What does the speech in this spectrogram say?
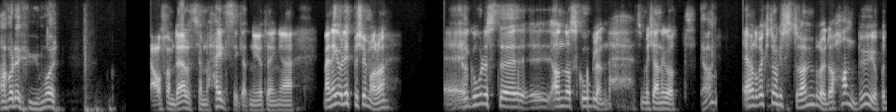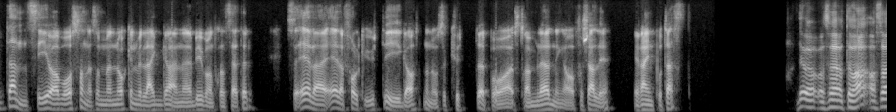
Her får det humor. Ja, og fremdeles kommer det helt sikkert nye ting. Men jeg er jo litt bekymra, da. Eh. Godeste eh, Anders Skoglund, som jeg kjenner godt. Ja. Jeg hørte rykte om noe strømbrudd, og han bor jo på den sida av Åsane som noen vil legge en eh, bybanetrasé til. Så er det, er det folk ute i gatene nå som kutter på strømledninger og forskjellig i ren protest. Det var, altså, det var altså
